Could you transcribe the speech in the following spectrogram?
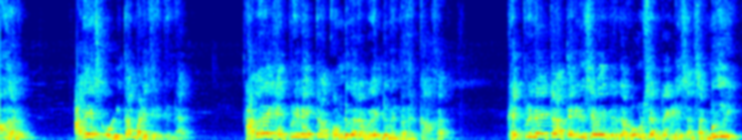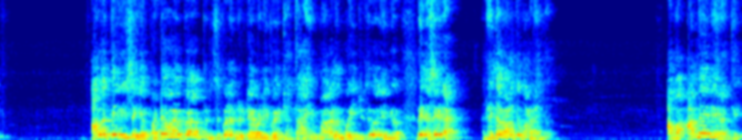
மகனும் அதே ஸ்கூலில் தான் படித்திருக்கின்றார். அவரை ஹெட் பிரிவேட்டாக கொண்டு வர வேண்டும் என்பதற்காக ஹெட் ப்ரிவேக்டாக தெரிவு செய்வதற்கு ரூல்ஸ் அண்ட் ரெகுலேஷன்ஸை மீறி அவர் தெரிவு செய்யப்பட்ட இப்போ பிரின்சிபல் ரிட்டையர் பண்ணி போயிட்டா தாயும் மகளும் போயிட்டு வரையோ எங்கேயோ வேலை செய்கிறார். ரெண்டு காலத்துக்கும் நடந்தது அப்போ அந்த நேரத்தில்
